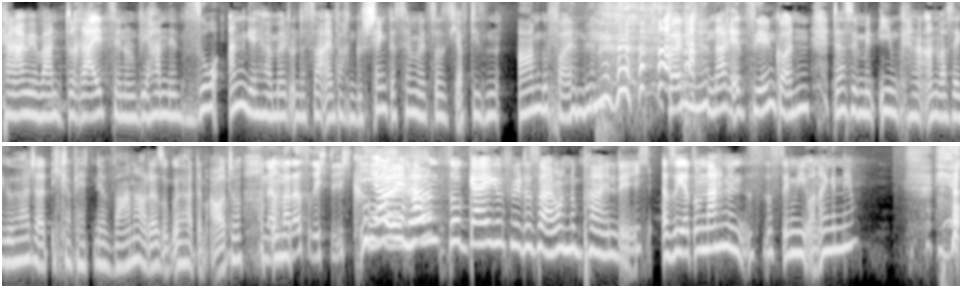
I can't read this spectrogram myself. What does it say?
keine Ahnung, wir waren 13 und wir haben den so angehömmelt und das war einfach ein Geschenk des Himmels, dass ich auf diesen Arm gefallen bin, weil wir danach erzählen konnten, dass wir mit ihm, keine Ahnung, was er gehört hat. Ich glaube, er hat Nirvana oder so gehört im Auto. Und dann war das richtig cool. ja, wir ne? haben uns so geil gefühlt, das war einfach nur peinlich. Also jetzt im Nachhinein ist das irgendwie unangenehm. Ja.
